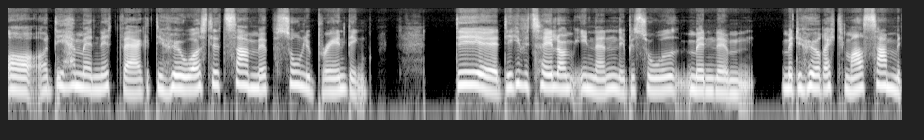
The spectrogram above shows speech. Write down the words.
og, og det her med netværk, det hører jo også lidt sammen med personlig branding. Det, øh, det kan vi tale om i en anden episode, men, øhm, men det hører rigtig meget sammen med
